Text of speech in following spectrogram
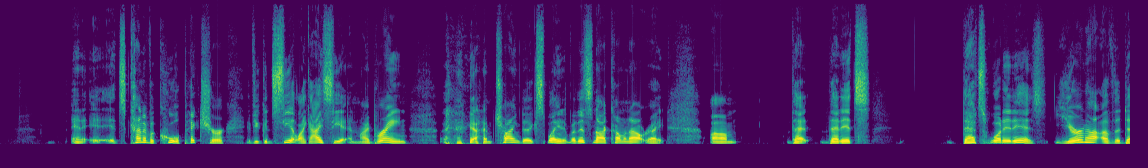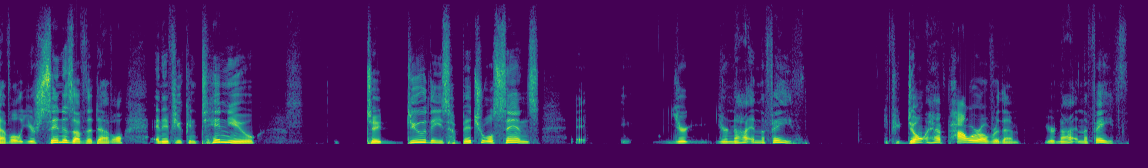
And it's kind of a cool picture if you could see it like I see it in my brain. I'm trying to explain it, but it's not coming out right. Um, that that it's that's what it is. You're not of the devil. Your sin is of the devil. And if you continue to do these habitual sins, eh, you're you're not in the faith. If you don't have power over them, you're not in the faith.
